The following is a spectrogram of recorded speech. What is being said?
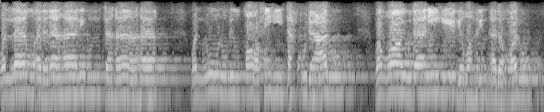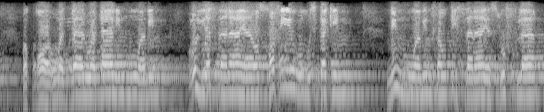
واللام أدناها لمنتهاها. والنون من طرفه تحت جعلوا والراء دانيه لظهر أدخلوا والطاء والدال وتا منه ومن. عليا الثنايا والصفير مستكن منه ومن فوق الثنايا السفلى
